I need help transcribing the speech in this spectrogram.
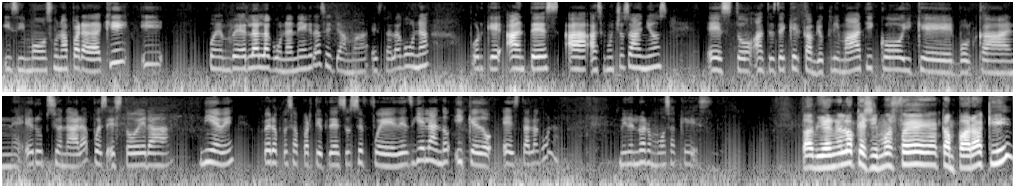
hicimos una parada aquí y pueden ver la Laguna Negra, se llama esta laguna, porque antes, hace muchos años, esto, antes de que el cambio climático y que el volcán erupcionara, pues esto era nieve, pero pues a partir de eso se fue deshielando y quedó esta laguna. Miren lo hermosa que es. También lo que hicimos fue acampar aquí,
